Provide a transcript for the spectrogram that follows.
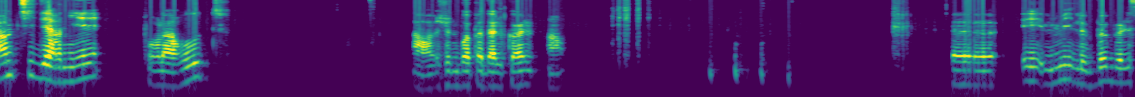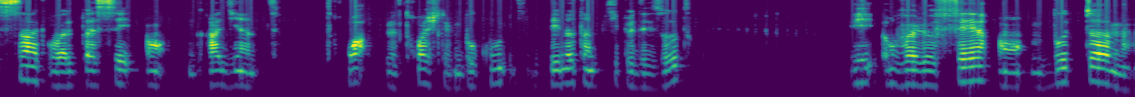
un petit dernier pour la route. Alors, je ne bois pas d'alcool. hein. Euh, et lui, le Bubble 5, on va le passer en Gradient 3. Le 3, je l'aime beaucoup. Il dénote un petit peu des autres. Et on va le faire en Bottom.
